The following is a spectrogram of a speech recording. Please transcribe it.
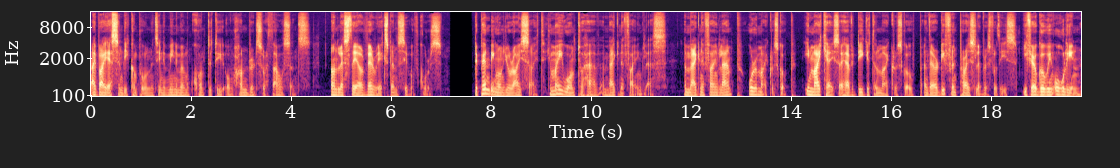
I buy SMD components in a minimum quantity of hundreds or thousands, unless they are very expensive of course. Depending on your eyesight, you may want to have a magnifying glass a magnifying lamp or a microscope. In my case, I have a digital microscope and there are different price levels for these. If you're going all in,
